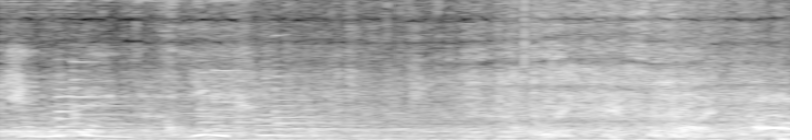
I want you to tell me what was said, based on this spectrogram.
แข็งแกร่งยิ่งขึ้น My power!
